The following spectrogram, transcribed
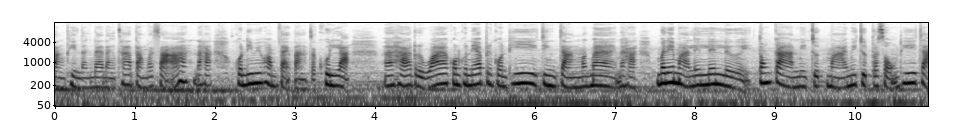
ต่างถิ่นต่างแดนต่างชาติต่างภาษานะคะ คนที่มีความแตกต่างจากคุณล่ะนะคะ หรือว่าคนคนนี้เป็นคนที่จริงจังมากๆนะคะ ไม่ได้มาเล่นๆเลย ต้องการมีจุดหมายมีจุดประสงค์ที่จะ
